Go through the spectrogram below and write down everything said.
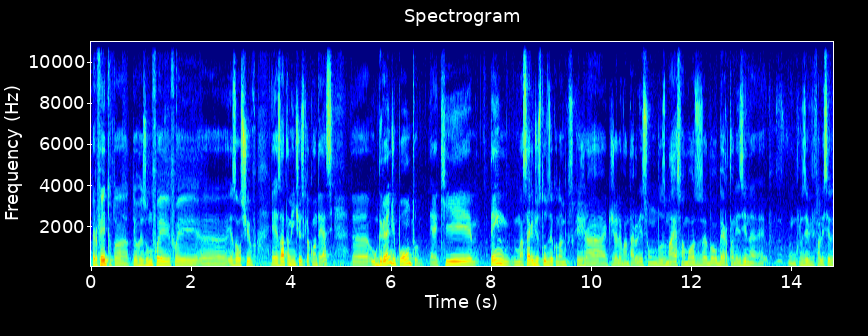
perfeito. Tua, teu resumo foi, foi uh, exaustivo. É exatamente isso que acontece. Uh, o grande ponto é que tem uma série de estudos econômicos que já, que já levantaram isso. Um dos mais famosos é do Alberto Alesina, inclusive falecido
